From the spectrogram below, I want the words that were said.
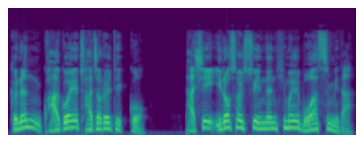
그는 과거의 좌절을 딛고 다시 일어설 수 있는 힘을 모았습니다.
